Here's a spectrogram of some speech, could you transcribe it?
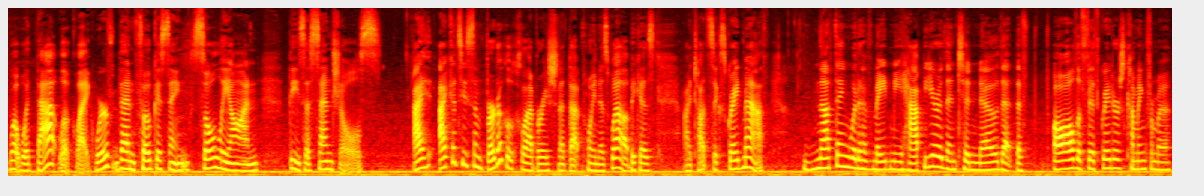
what would that look like we're then focusing solely on these essentials I, I could see some vertical collaboration at that point as well because I taught sixth grade math. Nothing would have made me happier than to know that the all the fifth graders coming from a,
